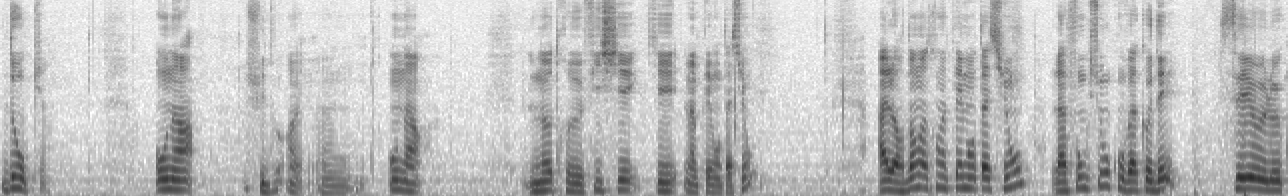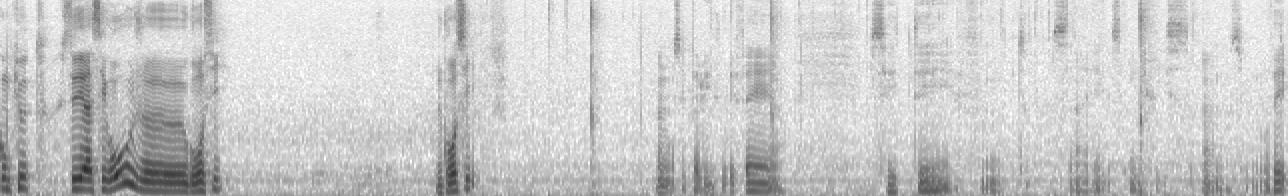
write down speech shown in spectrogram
Donc, on a, je suis euh, on a notre fichier qui est l'implémentation. Alors, dans notre implémentation, la fonction qu'on va coder, c'est euh, le compute. C'est assez gros ou je grossis? Je grossis? Ah non, c'est pas lui que je voulais faire. C'était font size increase. Ah non, c'est mauvais.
